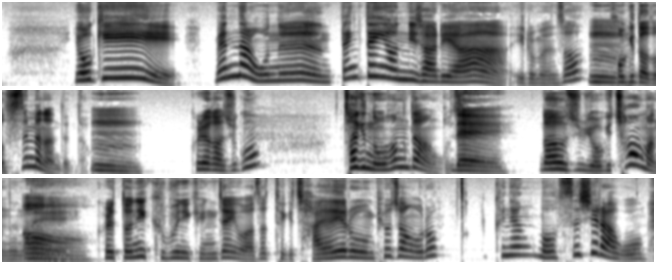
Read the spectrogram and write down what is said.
여기 맨날 오는 땡땡이 언니 자리야 이러면서 음. 거기다 너 쓰면 안 된다고. 음. 그래가지고 자기 너무 황당한 거지. 네. 나 지금 여기 처음 왔는데 어. 그랬더니 그분이 굉장히 와서 되게 자애로운 표정으로 그냥 뭐 쓰시라고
